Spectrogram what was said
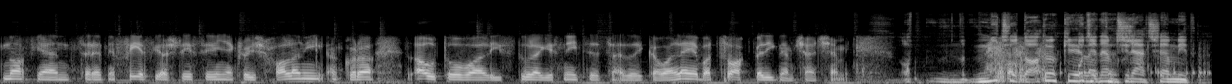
napján szeretné a férfias részvényekről is hallani, akkor az autóval is 2,4%-kal van lejjebb, a CAK pedig nem csinált semmit. Micsoda? Tökéletes. Hogy nem csinált semmit.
